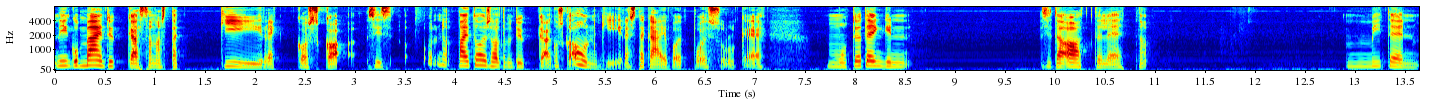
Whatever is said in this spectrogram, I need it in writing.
niin kuin mä en tykkää sanasta kiire, koska siis, no, tai toisaalta mä tykkään, koska on kiire, sitäkään ei voi poissulkea. Mutta jotenkin sitä ajattelee, että no, miten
